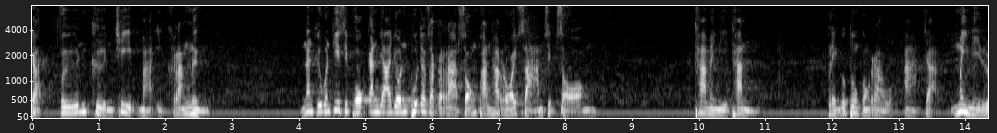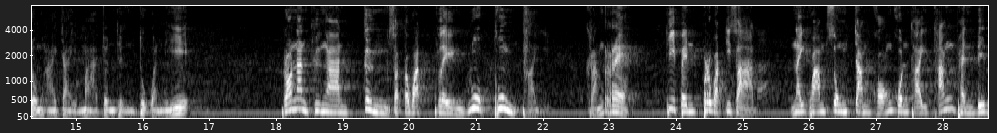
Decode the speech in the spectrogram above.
กลับฟื้นคืนชีพมาอีกครั้งหนึ่ง นั่นคือวันที่ 16 กันยายนพุทธศักราช 2532 ถ้าไม่มีท่าน เพลงลูกทุ่งของเราอาจจะไม่มีลมหายใจมาจนถึงทุกวันนี้ เพราะนั่นคืองานกึ่งศตวรรษเพลงลูกทุ่งไทย ครั้งแรกที่เป็นประวัติศาสตร์ ในความทรงจำของคนไทยทั้งแผ่นดิน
